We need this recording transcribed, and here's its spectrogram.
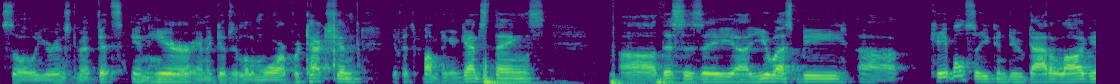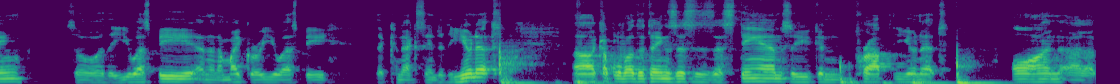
So your instrument fits in here and it gives it a little more protection if it's bumping against things. Uh, this is a, USB uh, uh, cable, so you can do data logging. So the USB and then a micro USB that connects into the unit. A couple of other things. This is a stand, so you can prop the unit on a,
